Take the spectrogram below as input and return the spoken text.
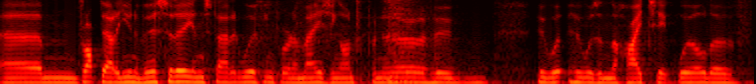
um, dropped out of university and started working for an amazing entrepreneur who, who, who was in the high tech world of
